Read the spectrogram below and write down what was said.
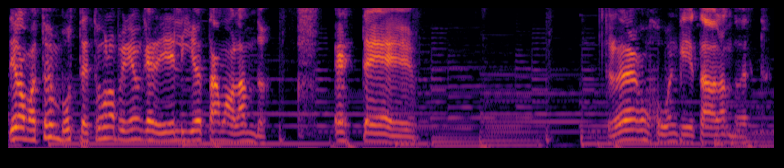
Digamos, esto es embuste, esto es una opinión que él y yo estábamos hablando. Este. Creo que era con joven que yo estaba hablando de esto.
